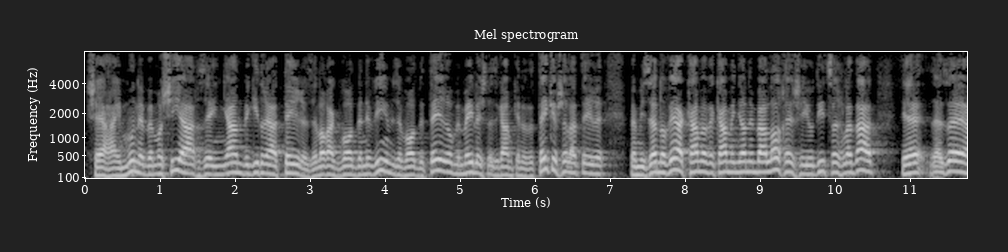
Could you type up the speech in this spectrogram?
שהאמונה במשיח זה עניין בגדרי התרא, זה לא רק וורד בנביאים, זה וורד בתרא, וממילא יש לזה גם כן את התקף של התרא, ומזה נובע כמה וכמה עניונים בהלוכה שיהודי צריך לדעת, זה, זה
